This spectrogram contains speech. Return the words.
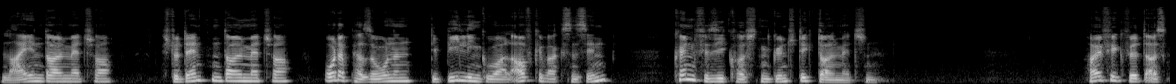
Laiendolmetscher, Studentendolmetscher oder Personen, die bilingual aufgewachsen sind, können für Sie kostengünstig dolmetschen. Häufig wird aus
